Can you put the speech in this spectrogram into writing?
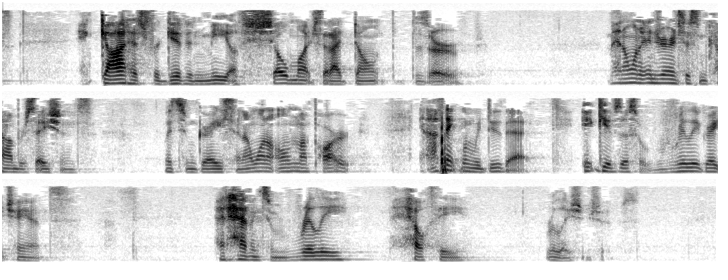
And God has forgiven me of so much that I don't deserve. Man, I want to enter into some conversations with some grace, and I want to own my part. And I think when we do that, it gives us a really great chance at having some really healthy relationships.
